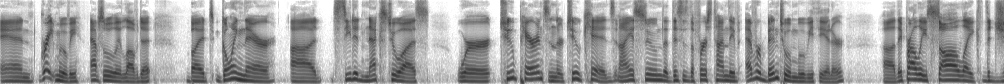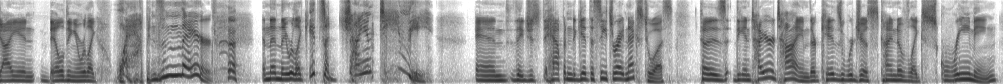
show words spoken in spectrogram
And great movie. Absolutely loved it. But going there, uh, seated next to us were two parents and their two kids. And I assume that this is the first time they've ever been to a movie theater. Uh, they probably saw like the giant building and were like, what happens in there? and then they were like, it's a giant TV and they just happened to get the seats right next to us because the entire time their kids were just kind of like screaming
